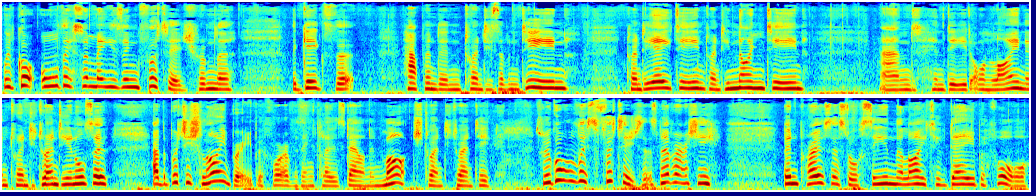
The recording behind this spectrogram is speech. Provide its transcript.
we've got all this amazing footage from the, the gigs that happened in 2017, 2018, 2019 and indeed online in 2020 and also at the British Library before everything closed down in March 2020. So we've got all this footage that's never actually been processed or seen the light of day before.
